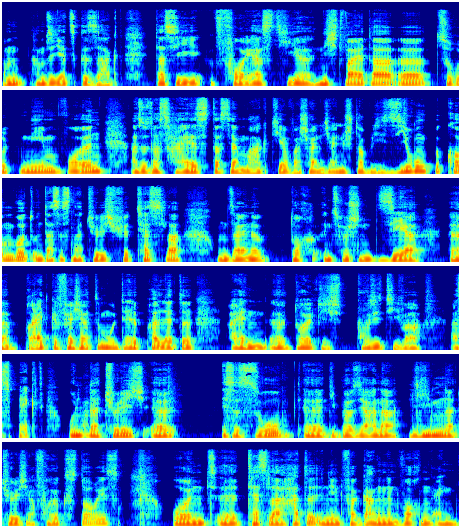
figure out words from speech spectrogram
haben, haben sie jetzt gesagt, dass sie vorerst hier nicht weiter äh, zurücknehmen wollen. Also das heißt, dass der Markt hier wahrscheinlich eine Stabilisierung bekommen wird. Und das ist natürlich für Tesla und seine doch inzwischen sehr äh, breit gefächerte Modellpalette ein äh, deutlich positiver Aspekt. Und natürlich äh, ist es so, äh, die Börsianer lieben natürlich Erfolgsstories und äh, Tesla hatte in den vergangenen Wochen ein,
